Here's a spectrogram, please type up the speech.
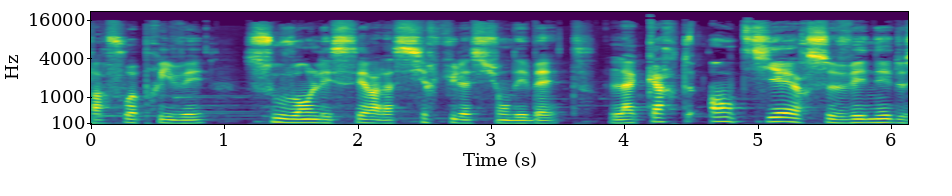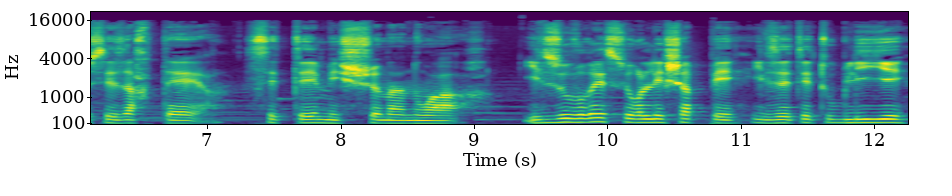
parfois privées, souvent laissées à la circulation des bêtes. La carte entière se veinait de ces artères, c'étaient mes chemins noirs. Ils ouvraient sur l'échappée, ils étaient oubliés,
